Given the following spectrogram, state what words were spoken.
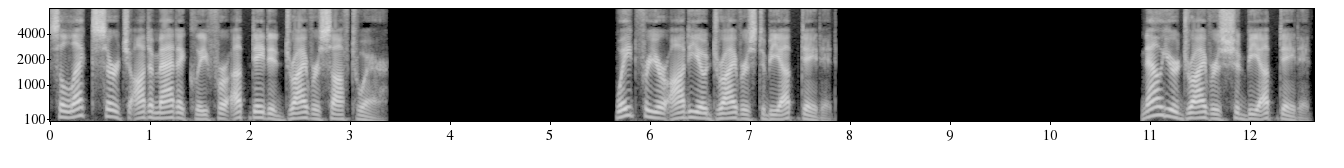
Select Search automatically for updated driver software. Wait for your audio drivers to be updated. Now your drivers should be updated.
